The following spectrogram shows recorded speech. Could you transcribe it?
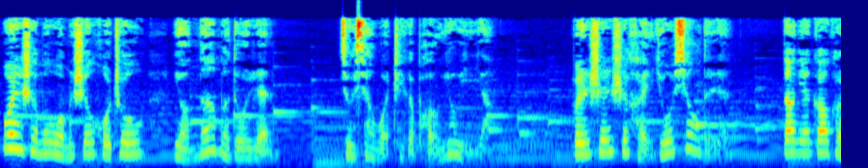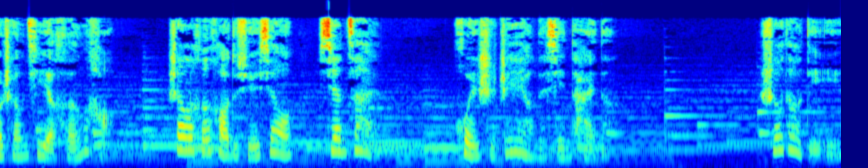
为什么我们生活中有那么多人，就像我这个朋友一样，本身是很优秀的人，当年高考成绩也很好，上了很好的学校，现在。会是这样的心态呢？说到底，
